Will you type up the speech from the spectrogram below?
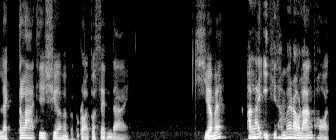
และกล้าที่จะเชื่อมันแบบร้อยเปอร์เซ็นได้เคลียร์ไหมอะไรอีกที่ทำให้เราล้างพอร์ต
